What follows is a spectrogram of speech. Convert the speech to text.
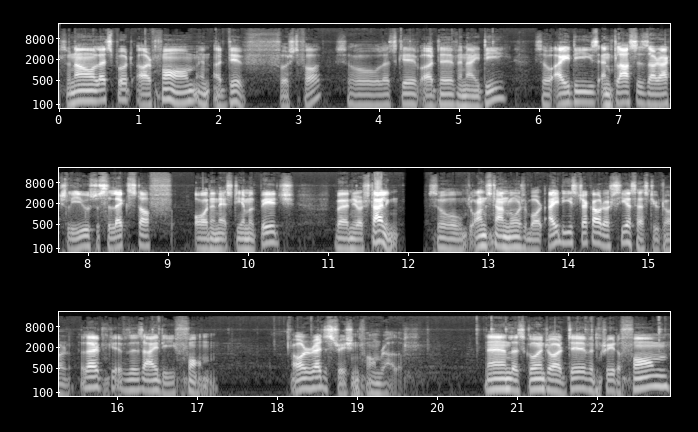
so now let's put our form in a div first of all. So let's give our div an ID. So IDs and classes are actually used to select stuff on an HTML page when you're styling. So to understand more about IDs, check out our CSS tutorial. Let's give this ID form or registration form rather. Then let's go into our div and create a form.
